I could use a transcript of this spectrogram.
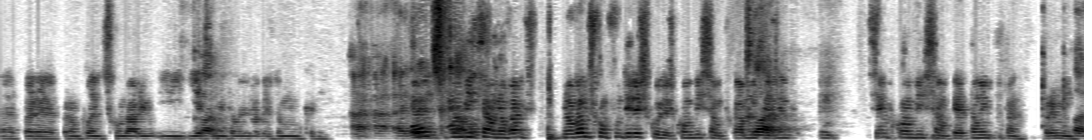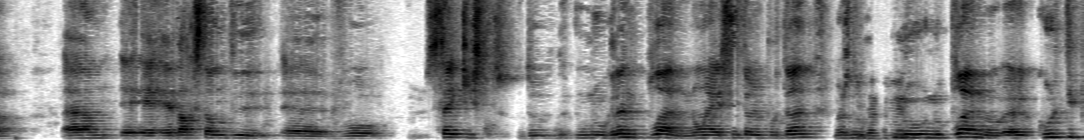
uh, para, para um plano secundário e, e claro. essa mentalidade ajuda-me um bocadinho. A, a, a Ou com ambição, não vamos, não vamos confundir as coisas com ambição, porque há muita claro. gente sempre com ambição, que é tão importante para mim. Claro. Um, é, é, é da questão de uh, vou sei que isto do, do, no grande plano não é assim tão importante, mas no, no, no, plano uh, curto, tipo,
